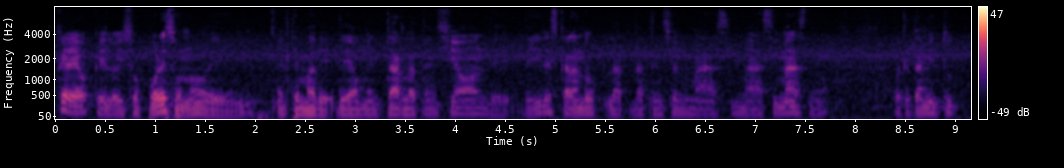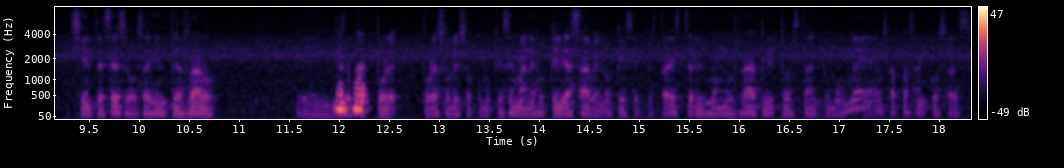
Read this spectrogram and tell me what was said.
creo que lo hizo por eso, ¿no? De, el tema de, de, aumentar la tensión, de, de ir escalando la, la tensión más y más y más, ¿no? porque también tú sientes eso, o sea, sientes raro. Eh. Creo que por, por, eso lo hizo, como que ese manejo que él ya sabe, ¿no? Que dice, pues trae este ritmo muy rápido y todos están como, me, o sea, pasan cosas,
